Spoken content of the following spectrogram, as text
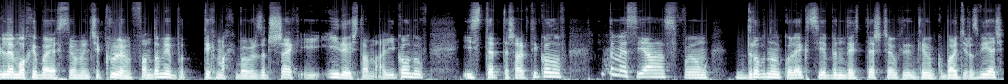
Lemo chyba jest w tym momencie królem w fandomie, bo tych ma chyba już ze trzech i ileś tam Alikonów i ster też Arcticonów. Natomiast ja swoją drobną kolekcję będę też chciał w tym kierunku bardziej rozwijać,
